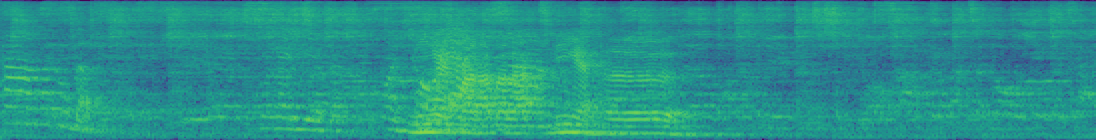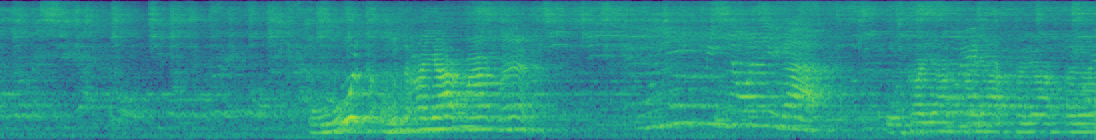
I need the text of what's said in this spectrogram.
ถ้าก็ดูแบบยังไงเดียวแบบอ่อนช้นี่อยไงอะมาแล้วมาแล้วนี่ไงเออโอ้ยโอ้ยท่ายากมากแม่ อุ้ยมีนอนอีกอะ โอ้ทายาทายาทายาทายา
